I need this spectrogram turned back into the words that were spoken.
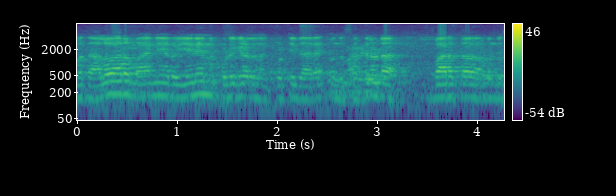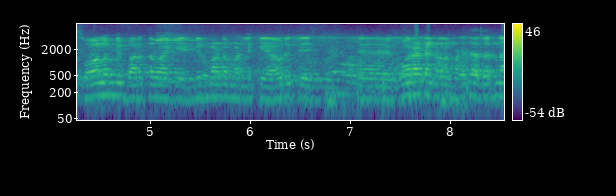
ಮತ್ತು ಹಲವಾರು ಮಹನೀಯರು ಏನೇನು ಕೊಡುಗೆಗಳನ್ನು ಕೊಟ್ಟಿದ್ದಾರೆ ಒಂದು ಸದೃಢ ಭಾರತ ಒಂದು ಸ್ವಾವಲಂಬಿ ಭಾರತವಾಗಿ ನಿರ್ಮಾಣ ಮಾಡಲಿಕ್ಕೆ ಯಾವ ರೀತಿ ಹೋರಾಟಗಳನ್ನು ಮಾಡಿದೆ ಅದನ್ನ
